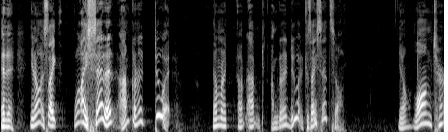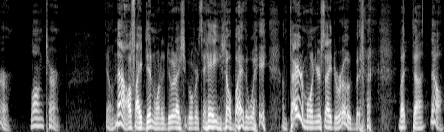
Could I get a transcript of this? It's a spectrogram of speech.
and uh, you know, it's like, well, I said it. I'm going to do it. I'm going to I'm I'm, I'm going to do it because I said so. You know, long term, long term. You know, now if I didn't want to do it, I should go over and say, hey, you know, by the way, I'm tired of mowing your side of the road, but but uh, no,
